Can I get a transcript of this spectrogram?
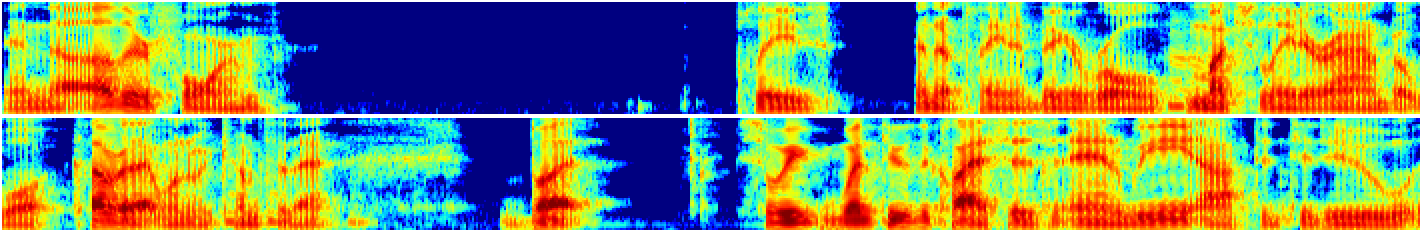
And the other form, please end up playing a bigger role Mhm. much later on, but we'll cover that when we come to that. But so we went through the classes and we opted to do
